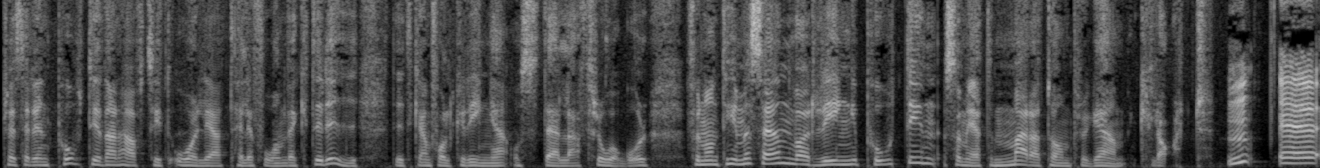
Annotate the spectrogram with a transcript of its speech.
President Putin har haft sitt årliga telefonväkteri. Dit kan folk ringa och ställa frågor. För någon timme sedan var Ring Putin, som är ett maratonprogram, klart. Mm, eh,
